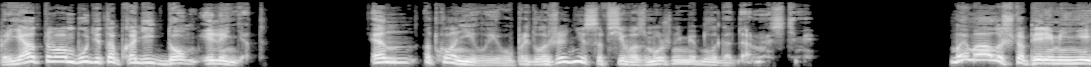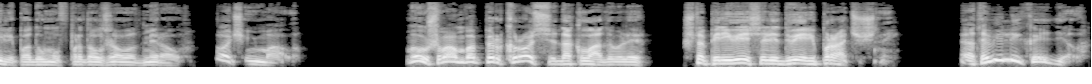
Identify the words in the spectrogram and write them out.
приятно вам будет обходить дом или нет. Энн отклонила его предложение со всевозможными благодарностями. «Мы мало что переменили», — подумав, продолжал адмирал. «Очень мало. Мы уж вам в Апперкроссе докладывали, что перевесили двери прачечной. Это великое дело.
